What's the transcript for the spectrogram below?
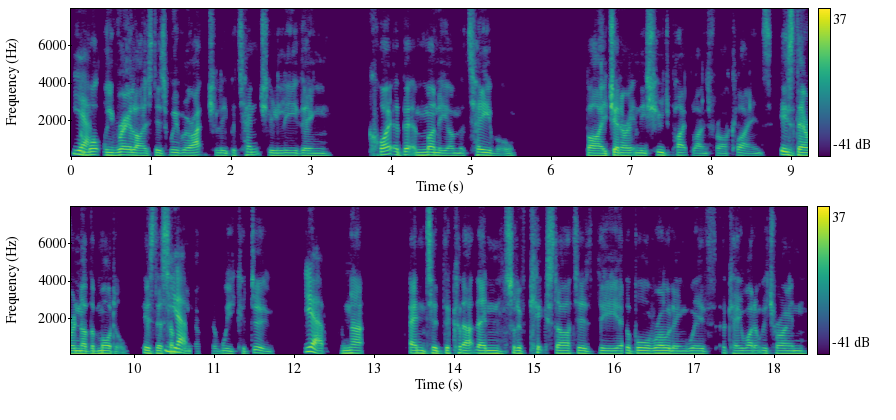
Yeah. And what we realized is we were actually potentially leaving quite a bit of money on the table by generating these huge pipelines for our clients. Is there another model? Is there something yeah. that we could do? Yeah. And that entered the, that then sort of kickstarted the, uh, the ball rolling with, okay, why don't we try and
